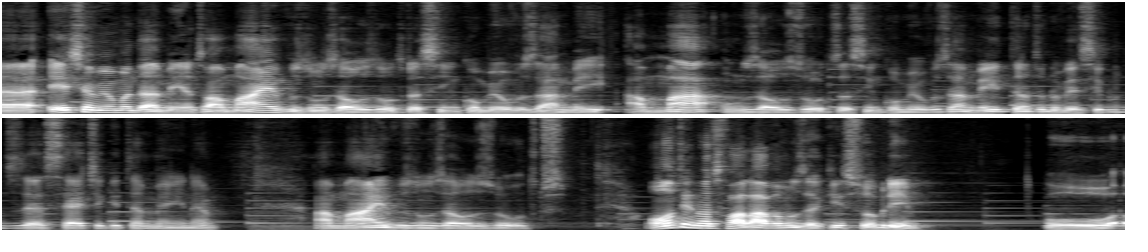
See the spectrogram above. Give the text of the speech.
É, este é meu mandamento, amai-vos uns aos outros assim como eu vos amei. Amar uns aos outros assim como eu vos amei, tanto no versículo 17 aqui também, né? Amai-vos uns aos outros. Ontem nós falávamos aqui sobre o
